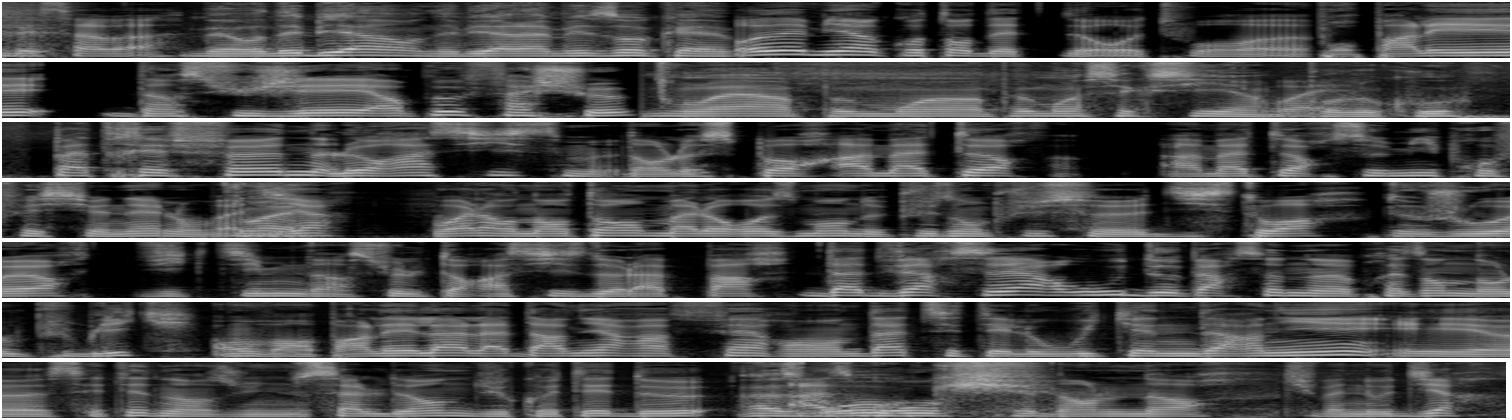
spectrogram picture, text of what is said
mais ça va. Mais on est bien, on est bien à la maison quand même. On est bien content d'être de retour euh, pour parler d'un sujet un peu fâcheux, Ouais, un peu moins, un peu moins sexy hein, Ouais. pour le coup. pas très fun, le racisme dans le sport amateur, amateur semi-professionnel, on va Ouais. dire. Voilà, on entend malheureusement de plus en plus euh, d'histoires de joueurs victimes d'insultes racistes de la part d'adversaires ou de personnes euh, présentes dans le public. On va en parler là. La dernière affaire en date, c'était le week-end dernier et euh, c'était dans une salle de hand du côté de Hasbrook. Hasbrook, dans le nord. Tu vas nous dire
